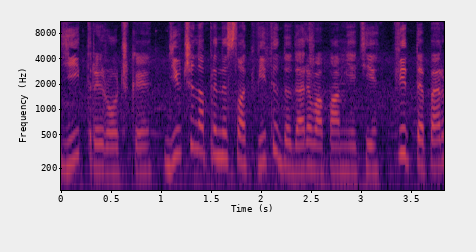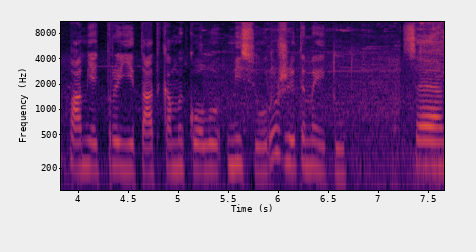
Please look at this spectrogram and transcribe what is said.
їй три рочки. Дівчина принесла квіти до дерева пам'яті. Відтепер пам'ять про її татка Миколу Місюру житиме і тут. Це е,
